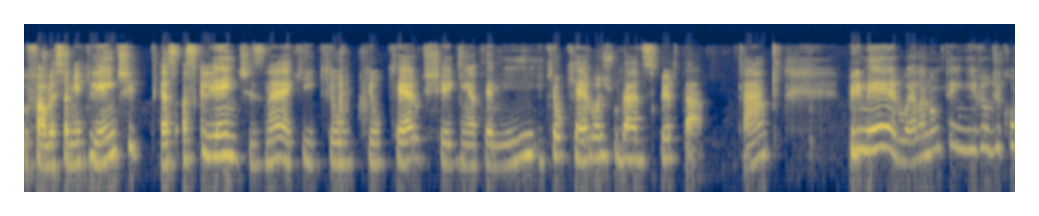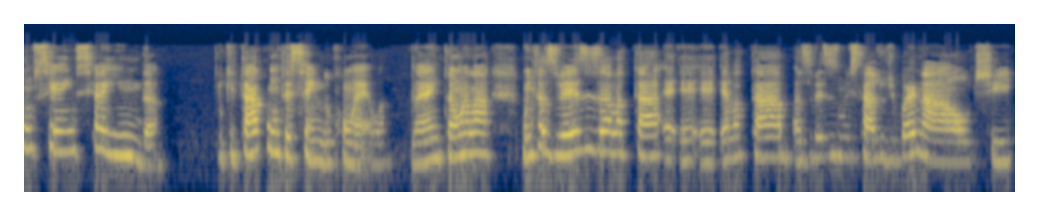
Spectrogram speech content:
Eu falo, essa minha cliente, as, as clientes, né? Que, que, eu, que eu quero que cheguem até mim e que eu quero ajudar a despertar, tá? Primeiro, ela não tem nível de consciência ainda do que está acontecendo com ela. Né? Então, ela muitas vezes ela está é, é, é, ela tá, às vezes, no estágio de burnout,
